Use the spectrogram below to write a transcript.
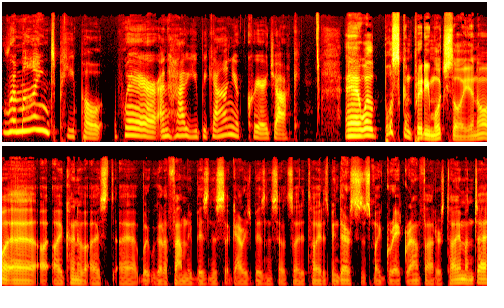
Remind people where and how you began your career, Jack. Uh, well, busking pretty much so, you know. Uh, I, I kind of, I, uh, we got a family business, a garage business outside of Athy. It's been there since my great grandfather's time. And uh,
